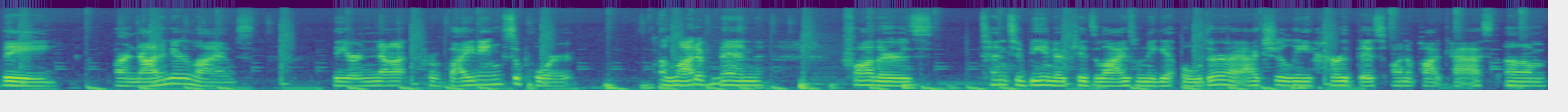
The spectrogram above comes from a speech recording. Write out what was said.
they are not in their lives. They are not providing support. A lot of men, fathers, tend to be in their kids' lives when they get older. I actually heard this on a podcast. Um,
